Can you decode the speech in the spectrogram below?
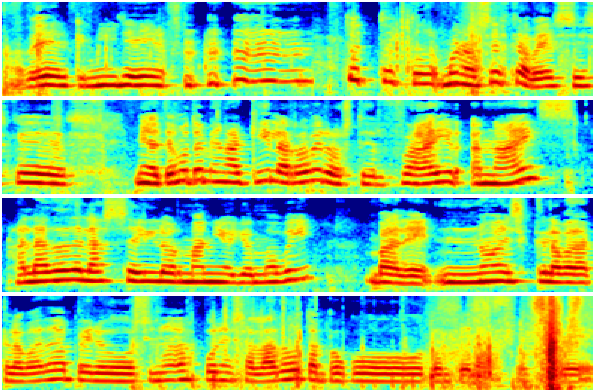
A ver, que mire. Bueno, si es que a ver, si es que. Mira, tengo también aquí la Robert Oster Fire and Ice al lado de la Sailor Manio Yomobi. Vale, no es clavada clavada, pero si no las pones al lado tampoco te enteras. O sea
